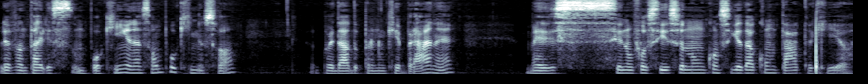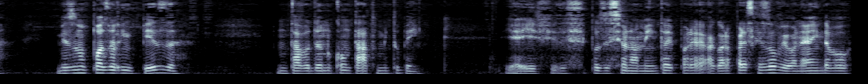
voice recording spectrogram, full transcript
levantar eles um pouquinho, né? Só um pouquinho só. Cuidado para não quebrar, né? Mas se não fosse isso, eu não conseguia dar contato aqui, ó. Mesmo após a limpeza, não tava dando contato muito bem. E aí fiz esse posicionamento, aí agora parece que resolveu, né? Ainda vou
